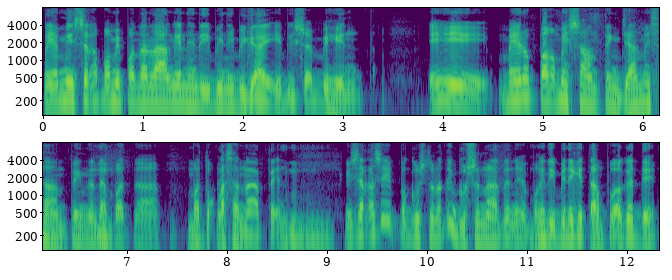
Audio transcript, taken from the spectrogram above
Kaya minsan ka pa may panalangin hindi ibinibigay, ibig sabihin, eh, mayroon pang, may something dyan, may something na dapat na matuklasan natin. Mm. Isa kasi, pag gusto natin, gusto natin. Eh. Pag hindi binigay, tampo agad eh.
